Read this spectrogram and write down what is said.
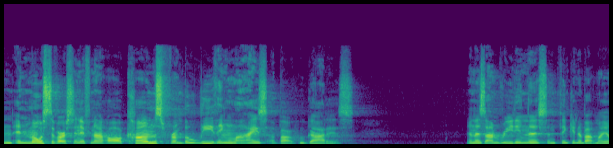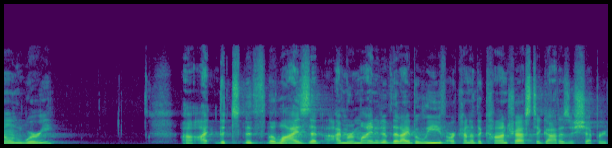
and, and most of our sin, if not all, comes from believing lies about who God is. And as I'm reading this and thinking about my own worry, uh, I, the, the, the, lies that I'm reminded of that I believe are kind of the contrast to God as a shepherd.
